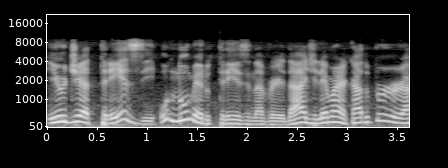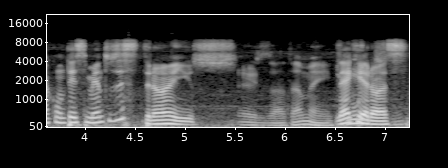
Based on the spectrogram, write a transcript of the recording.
E o dia 13, o número 13, na verdade, ele é marcado por acontecimentos estranhos. Exatamente. Né, Queiroz?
